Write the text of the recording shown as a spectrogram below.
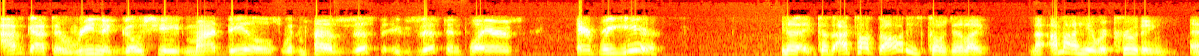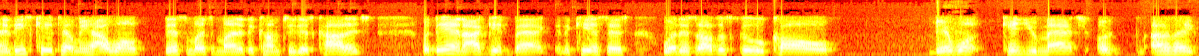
I've got to renegotiate my deals with my exist- existing players every year. You know, because I talk to all these coaches, they're like, now I'm out here recruiting, and these kids tell me how I want this much money to come to this college, but then I get back and the kid says, "Well, this other school called. They want. Can you match?" Or I was like,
